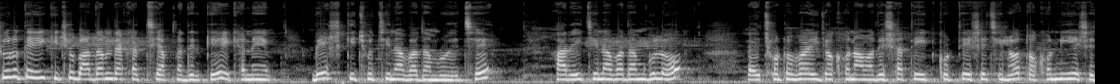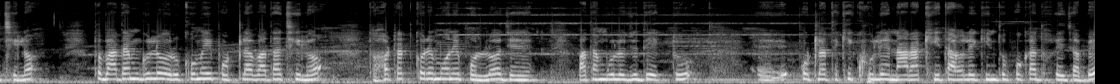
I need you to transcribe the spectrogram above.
শুরুতেই কিছু বাদাম দেখাচ্ছি আপনাদেরকে। এখানে বেশ কিছু চীনা বাদাম রয়েছে। আর এই চীনা বাদামগুলো ছোটো ভাই যখন আমাদের সাথে ঈদ করতে এসেছিল, তখন নিয়ে এসেছিল। তো বাদামগুলো ওরকমই পোটলা বাঁধা ছিল। তো হঠাৎ করে মনে পড়ল যে, বাদামগুলো যদি একটু পোটলা থেকে খুলে না রাখি, তাহলে কিন্তু পোকা ধরে যাবে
